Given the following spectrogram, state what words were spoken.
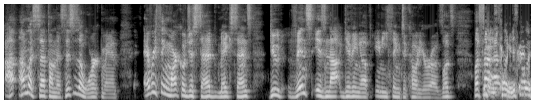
I, I'm with Seth on this. This is a work, man. Everything Marco just said makes sense, dude. Vince is not giving up anything to Cody Rhodes. Let's let's Hey, not. Cody, this guy was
